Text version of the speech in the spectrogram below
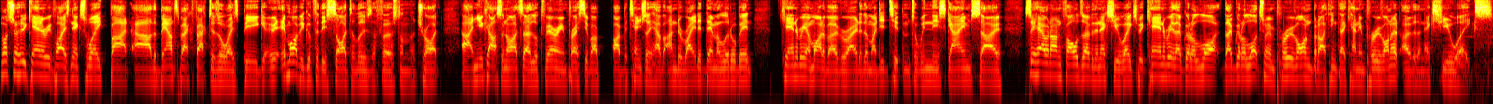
not sure who Canterbury plays next week, but uh, the bounce back factor is always big. It, it, might be good for this side to lose the first on the trot. Uh, Newcastle Knights though look very impressive. I, I potentially have underrated them a little bit. Canterbury, I might have overrated them. I did tip them to win this game, so see how it unfolds over the next few weeks. But Canterbury, they've got a lot. They've got a lot to improve on, but I think they can improve on it over the next few weeks.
